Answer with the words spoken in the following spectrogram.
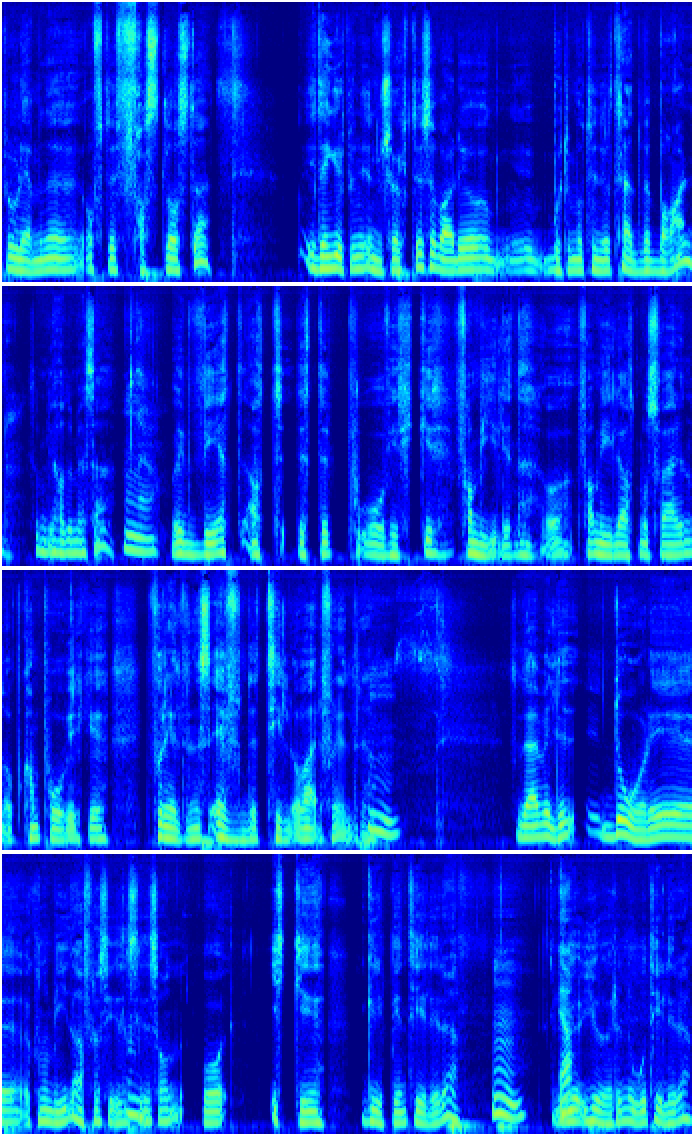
problemene ofte fastlåste. I den gruppen vi undersøkte, så var det jo bortimot 130 barn som de hadde med seg. Ja. Og vi vet at dette påvirker familiene og familieatmosfæren, og kan påvirke foreldrenes evne til å være foreldre. Mm. Så det er veldig dårlig økonomi, da, for å si, si det sånn, å ikke gripe inn tidligere. Mm. Ja. Eller gjøre noe tidligere.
